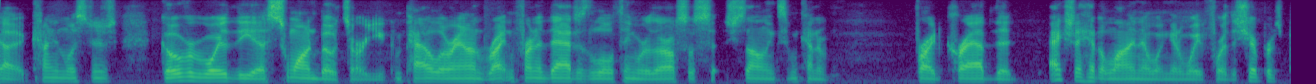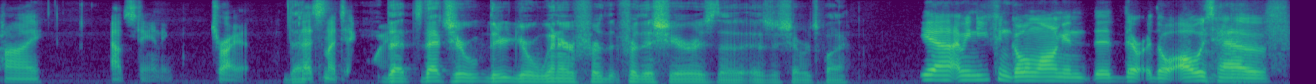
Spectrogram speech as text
uh, kind listeners, go over where the uh, swan boats are. You can paddle around. Right in front of that is a little thing where they're also selling some kind of fried crab that actually had a line I wasn't going to wait for. The shepherd's pie, outstanding. Try it. That's, my takeaway. That's that's your your winner for the, for this year is the is the shepherd's pie. Yeah, I mean, you can go along and there they'll always have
